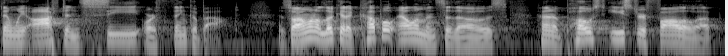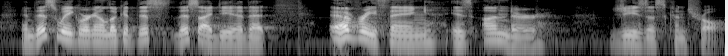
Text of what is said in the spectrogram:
than we often see or think about. And so I want to look at a couple elements of those kind of post Easter follow up. And this week we're going to look at this, this idea that Everything is under Jesus' control.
